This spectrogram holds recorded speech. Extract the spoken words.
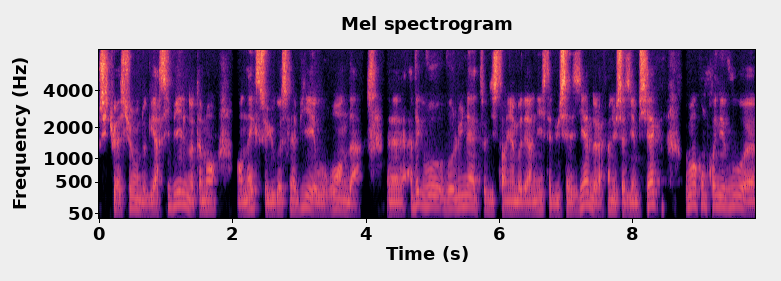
situations de guerre civile, notamment en ex-Yougoslavie et au Rwanda. Euh, avec vos, lunettes d'historien moderniste du 16e, de la fin du 16e siècle, comment comprenez-vous euh,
